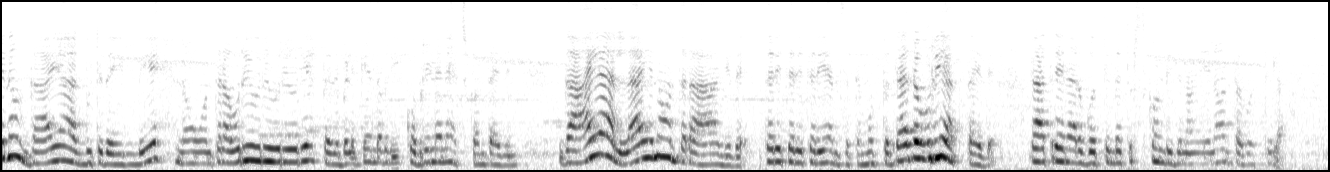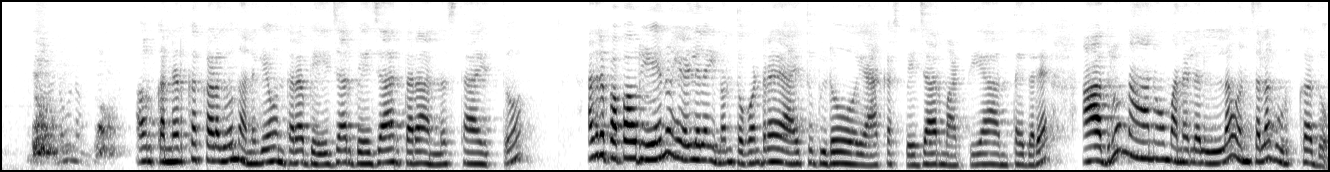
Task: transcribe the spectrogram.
ಏನೋ ಗಾಯ ಆಗಿಬಿಟ್ಟಿದೆ ಇಲ್ಲಿ. ನಾವು ಒಂಥರ ಉರಿ ಉರಿ ಉರಿ ಉರಿ ಆಗ್ತಾಯಿದೆ ಬೆಳಗ್ಗೆಯಿಂದ ಬರೀ ಕೊಬ್ಬರಿನೇ ಹಚ್ಕೊತಾ ಇದ್ದೀನಿ. ಗಾಯ ಅಲ್ಲ, ಏನೋ ಒಂಥರ ಆಗಿದೆ. ತರಿ ತರಿ ತರಿ ಅನಿಸುತ್ತೆ. ಮುಟ್ಟಿದ್ರೆ ಆದರೆ ಉರಿ ಆಗ್ತಾಯಿದೆ ರಾತ್ರಿ ಏನಾದ್ರು ಗೊತ್ತಿಲ್ಲ ನಾವು ಏನೋ ಅಂತ ಗೊತ್ತಿಲ್ಲ. ಅವ್ರು ಕನ್ನಡಕ ಕಳೆದು ನನಗೆ ಒಂಥರ ಬೇಜಾರು ಬೇಜಾರು ಥರ ಅನ್ನಿಸ್ತಾ ಇತ್ತು. ಆದರೆ ಪಾಪ ಅವ್ರು ಏನೂ ಹೇಳಿಲ್ಲ ಇನ್ನೊಂದು ತೊಗೊಂಡ್ರೆ ಆಯಿತು ಬಿಡು ಯಾಕಷ್ಟು ಬೇಜಾರು ಮಾಡ್ತೀಯಾ ಅಂತ ಇದ್ದಾರೆ ಆದರೂ ನಾನು ಮನೇಲೆಲ್ಲ ಒಂದು ಸಲ ಹುಡ್ಕೋದು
